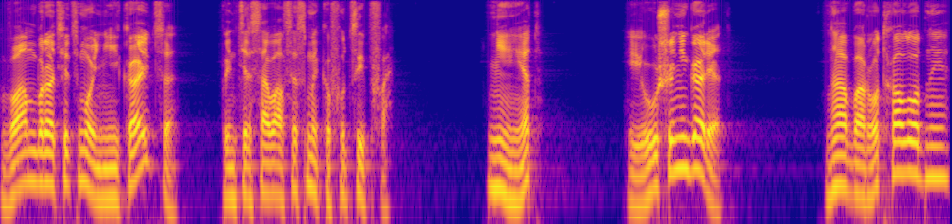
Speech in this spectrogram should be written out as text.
«Вам, братец мой, не икается?» – поинтересовался Смыков у Цыпфа. «Нет». «И уши не горят?» «Наоборот, холодные».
